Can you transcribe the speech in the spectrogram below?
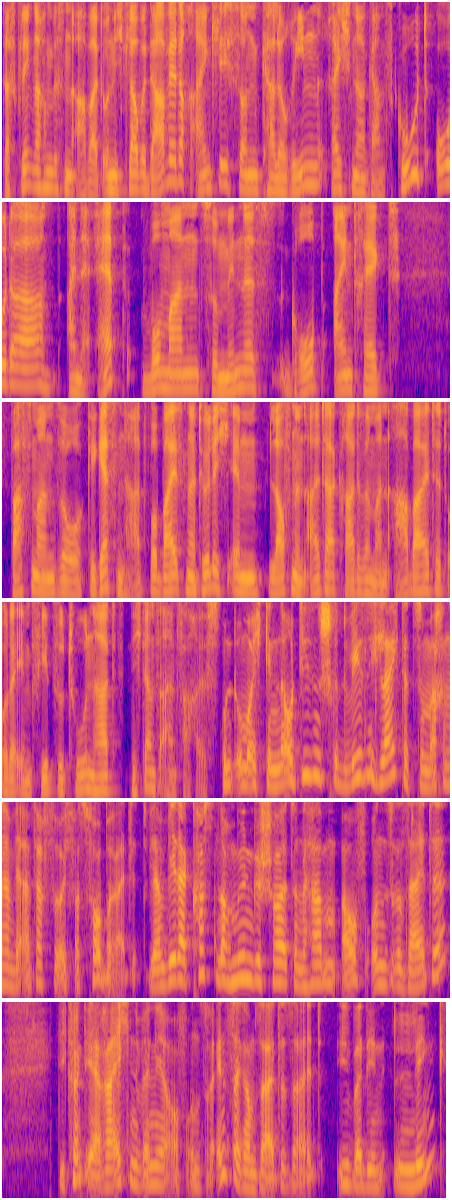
Das klingt nach ein bisschen Arbeit. Und ich glaube, da wäre doch eigentlich so ein Kalorienrechner ganz gut oder eine App, wo man zumindest grob einträgt, was man so gegessen hat. Wobei es natürlich im laufenden Alltag, gerade wenn man arbeitet oder eben viel zu tun hat, nicht ganz einfach ist. Und um euch genau diesen Schritt wesentlich leichter zu machen, haben wir einfach für euch was vorbereitet. Wir haben weder Kosten noch Mühen gescheut und haben auf unsere Seite die könnt ihr erreichen, wenn ihr auf unserer Instagram-Seite seid, über den Link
